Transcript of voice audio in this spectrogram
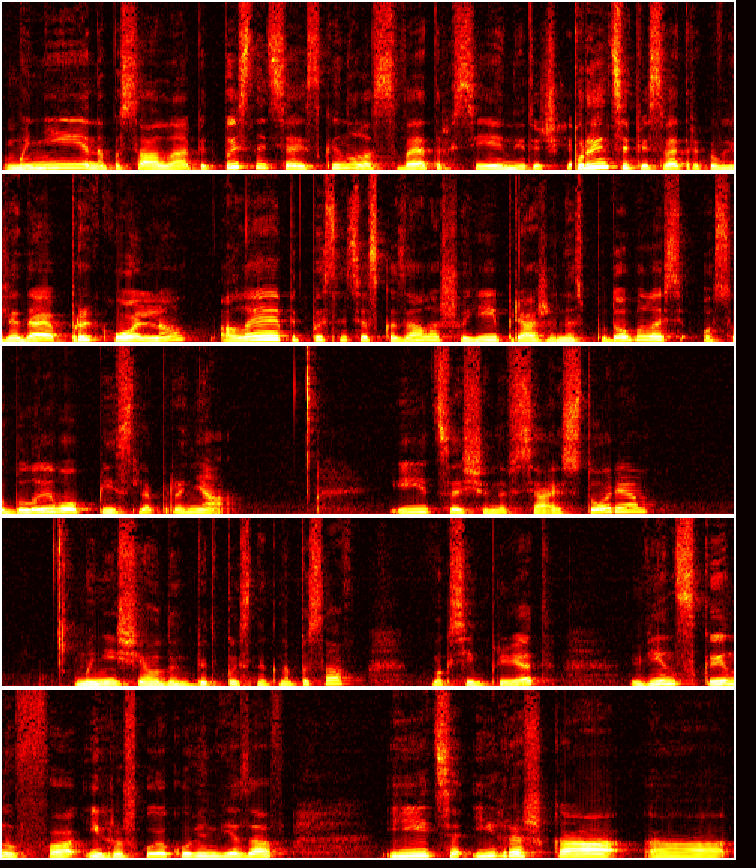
Мені написала підписниця і скинула светр з цієї ниточки. В принципі, светрик виглядає прикольно, але підписниця сказала, що їй пряжа не сподобалась, особливо після прання. І це ще не вся історія. Мені ще один підписник написав: Максим, привіт. Він скинув е, іграшку, яку він в'язав. І ця іграшка, е,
